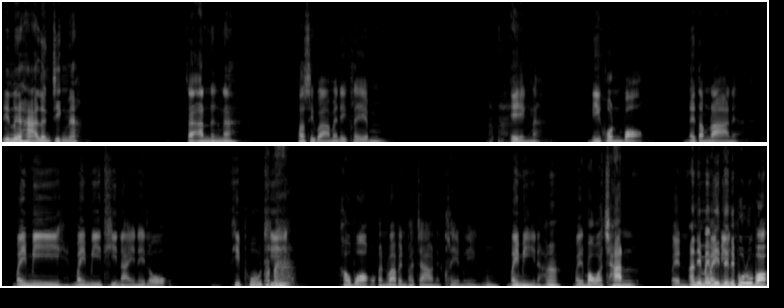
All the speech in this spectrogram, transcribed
นี่เนื้อหาเรื่องจริงนะแต่อันนึงนะพระศิวะไม่ได้เคลม เองนะ มีคนบอกในตำราเนี่ย ไม่มีไม่มีที่ไหนในโลก ที่ผู้ที่เขาบอกกันว่าเป็นพระเจ้าเนี่ยเคลมเองอืมไม่มีนะครับ อ่า ไม่บอกว่าฉันเป็นอันนี้ไม่มีเป็นผู้รู้บอก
